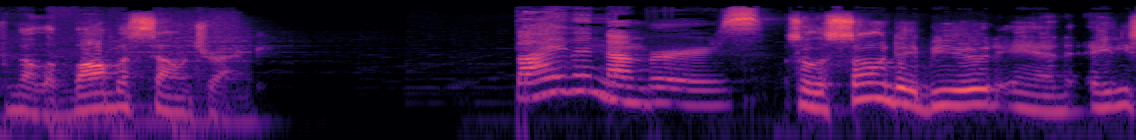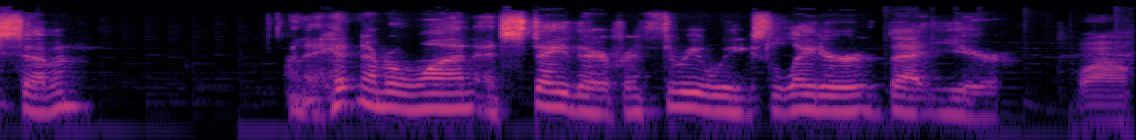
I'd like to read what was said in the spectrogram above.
from the La Bamba soundtrack. By the numbers. So the song debuted in 87 and it hit number one and stayed there for three weeks later that year. Wow.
